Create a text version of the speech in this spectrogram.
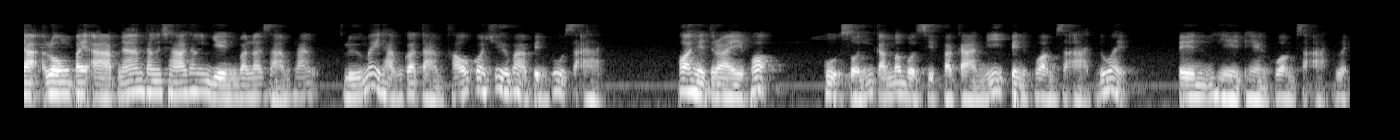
จะลงไปอาบน้ำทั้งเช้าทั้งเย็นวันละสามครั้ง หรือไม่ทำก็ตามเขาก็ชื่อว่าเป็นผู้สะอาด เพราะเหตุไรเพราะกุศลกรรมบทสิบประการนี้เป็นความสะอาดด้วย เป็นเหตุแห่งความสะอาดด้วย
